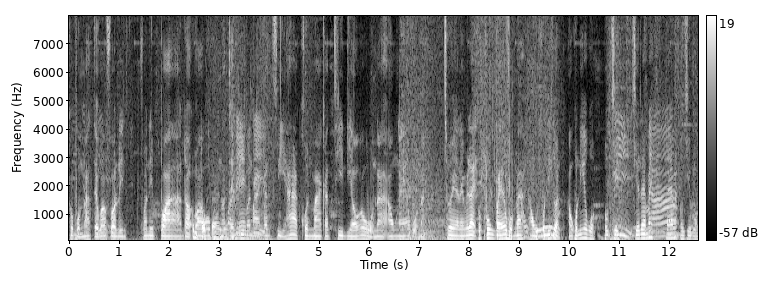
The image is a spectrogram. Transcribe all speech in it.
ครับผมนะ แต่ว่าฟอร์เรนฟอร์เรนปลาดอกว่าวครับผมนะแต่แม่งมากัน4ี่ห้าคนมากันทีเดียวครับผมนะเอาไงครับผมนะ ช่วยอะไรไม่ได้ก็พุ่งไปครับผมนะ เอาคนนี้ก่อน เอาคนนี้ครับผม โอเคเคลียร์ได้ไหมได้ไหมโอเคผม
